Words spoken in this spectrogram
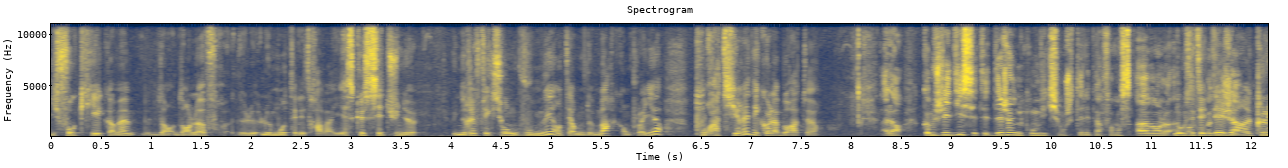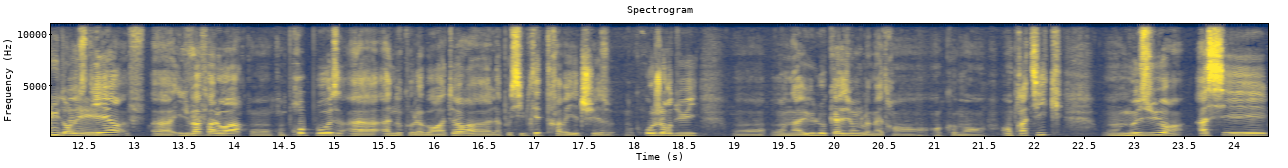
il faut qu'il y ait quand même dans, l'offre le, mot télétravail. Est-ce que c'est une, une réflexion que vous menez en termes de marque employeur pour attirer des collaborateurs? Alors, comme je l'ai dit, c'était déjà une conviction chez Téléperformance avant le. Donc c'était déjà inclus dans les. dire, euh, il va falloir qu'on propose à, nos collaborateurs euh, la possibilité de travailler de chez eux. Donc aujourd'hui, on, a eu l'occasion de le mettre en, en, en pratique. On mesure assez,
